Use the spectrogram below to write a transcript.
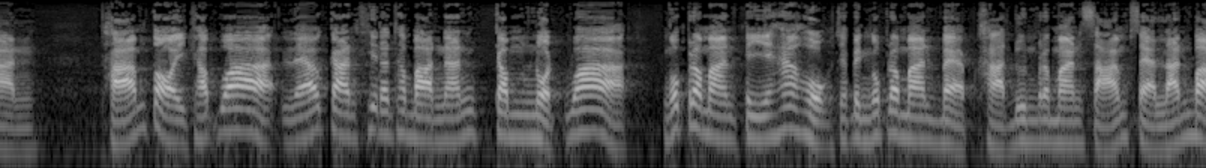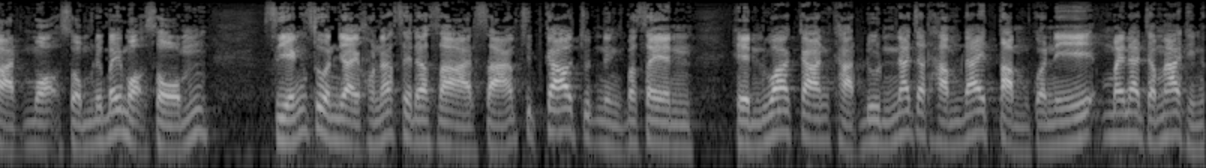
าร ถามต่ออีกครับว่าแล้วการที่รัฐบาลนั้นกำหนดว่างบประมาณปี 56 จะเป็นงบประมาณแบบขาดดุลประมาณ 3 แสนล้านบาทเหมาะสมหรือไม่เหมาะสม เสียงส่วนใหญ่ของนักเศรษฐศาสตร์ 39.1%เห็นว่าการขาดดุลน่าจะทำได้ต่ำกว่านี้ ไม่น่าจะมากถึง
